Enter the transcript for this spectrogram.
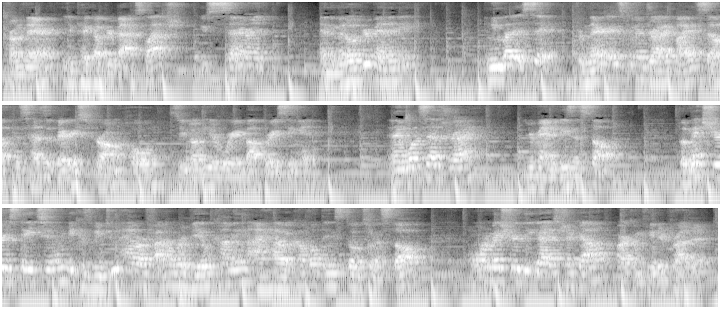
From there, you pick up your backsplash, you center it in the middle of your vanity, and you let it sit. From there, it's gonna dry by itself. This has a very strong hold, so you don't need to worry about bracing it. And then once that's dry, your vanity's installed. But make sure to stay tuned because we do have our final reveal coming. I have a couple things still to install. I wanna make sure that you guys check out our completed project.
